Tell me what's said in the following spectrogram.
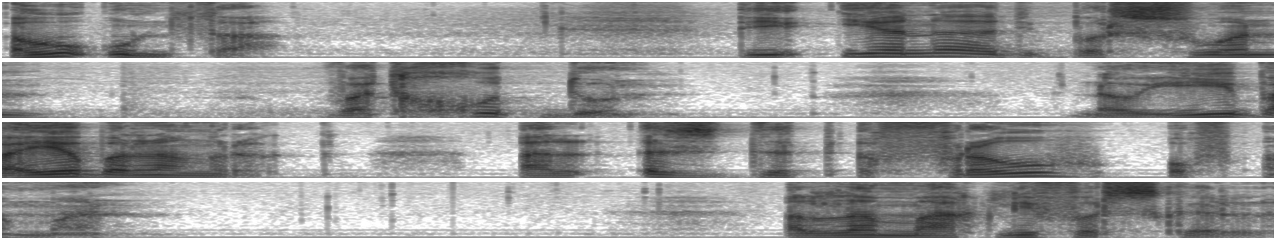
aw untha." Die ene, die persoon wat goed doen. Nou hier baie belangrik, al is dit 'n vrou of 'n man. Allah maak nie verskil.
